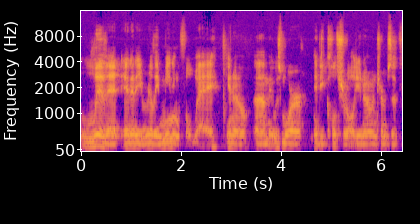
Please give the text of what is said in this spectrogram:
live it in any really meaningful way. You know, um, it was more maybe cultural. You know, in terms of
